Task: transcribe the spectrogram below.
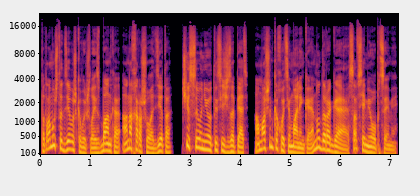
Потому что девушка вышла из банка, она хорошо одета, часы у нее тысяч за пять, а машинка хоть и маленькая, но дорогая, со всеми опциями.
